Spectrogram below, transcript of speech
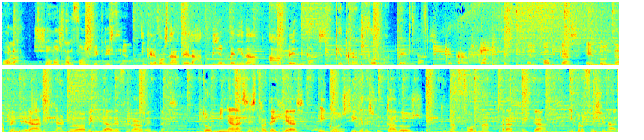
Hola, somos Alfonso y Cristian. Y queremos darte la bienvenida a Ventas que Transforman. Ventas que Transforman. El podcast en donde aprenderás la nueva habilidad de cerrar ventas. Domina las estrategias y consigue resultados de una forma práctica y profesional.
